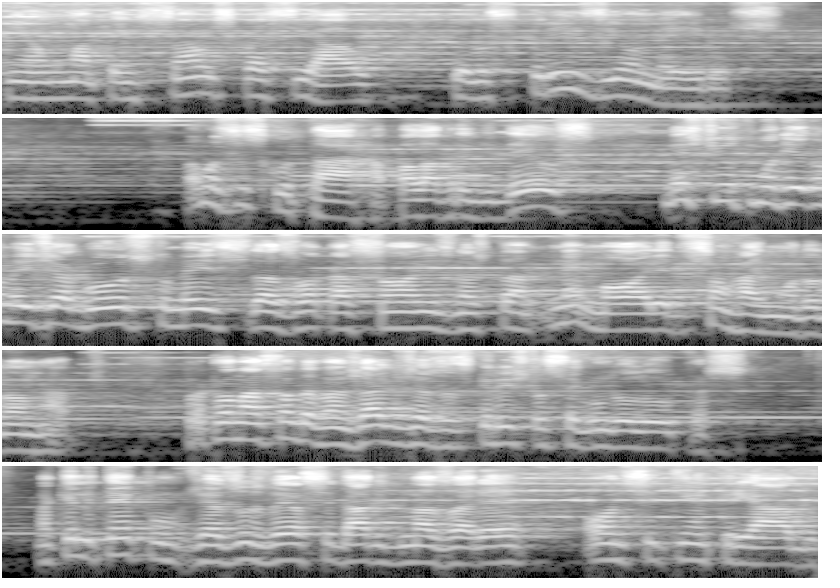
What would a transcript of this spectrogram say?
tinha uma atenção especial pelos prisioneiros. Vamos escutar a palavra de Deus neste último dia do mês de agosto, mês das vocações, nesta memória de São Raimundo Nonato. Proclamação do Evangelho de Jesus Cristo segundo Lucas. Naquele tempo, Jesus veio à cidade de Nazaré, onde se tinha criado.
